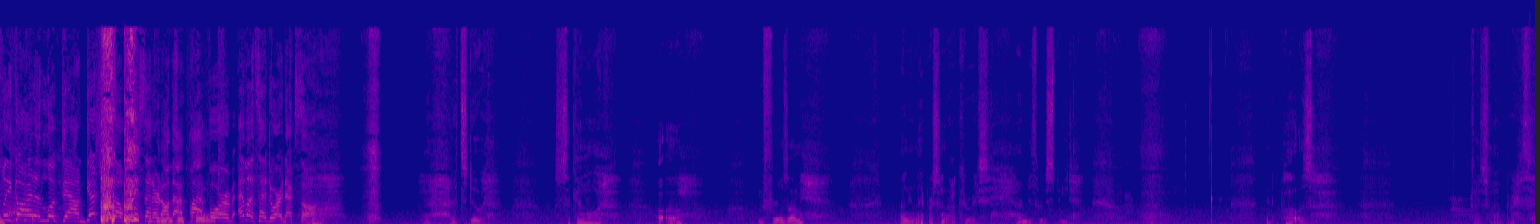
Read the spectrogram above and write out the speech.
Go ahead and look down. Get yourself recentered on that platform, cold. and let's head to our next song. Oh. Let's do it. Second one. Uh oh. You froze on me? 99% accuracy. 93 speed. Need to pause. Catch my breath.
